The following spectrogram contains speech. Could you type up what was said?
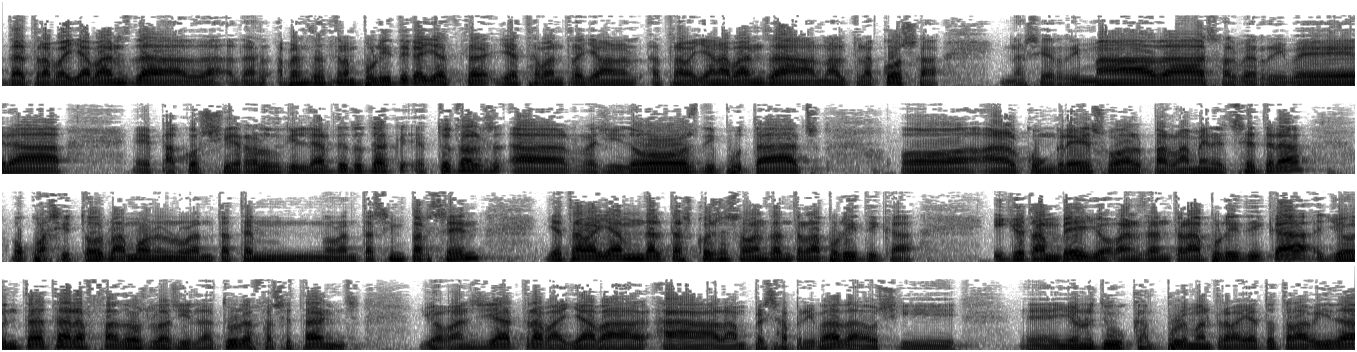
de treballar abans de, de, de, abans d'entrar en política ja, ja estaven treballant, treballant abans en altra cosa. Ignacio Rimadas, Albert Rivera, eh, Paco Sierra, Luz Guillarte, tot, tots els eh, regidors, diputats, o al Congrés o al Parlament, etc o quasi tot, vamos, el 90, 95%, ja treballàvem d'altres coses abans d'entrar a la política. I jo també, jo abans d'entrar a la política, jo he entrat ara fa dos legislatures, fa set anys. Jo abans ja treballava a l'empresa privada, o sigui, eh, jo no tinc cap problema en treballar tota la vida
